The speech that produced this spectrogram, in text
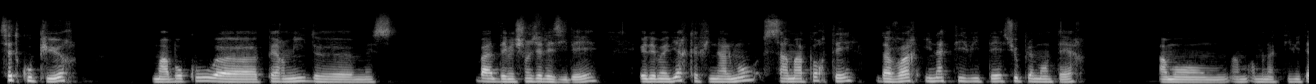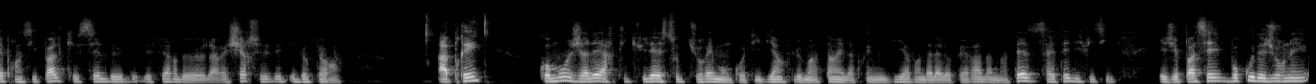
Cette coupure m'a beaucoup euh, permis de bah, de m'échanger les idées et de me dire que finalement, ça m'a porté d'avoir une activité supplémentaire à mon, mon activité principale, qui est celle de, de, faire de la recherche et des doctorants. Après, comment j'allais articuler et structurer mon quotidien le matin et l'après-midi avant d'aller à l'opéra dans ma thèse, ça a été difficile. Et j'ai passé beaucoup de journées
